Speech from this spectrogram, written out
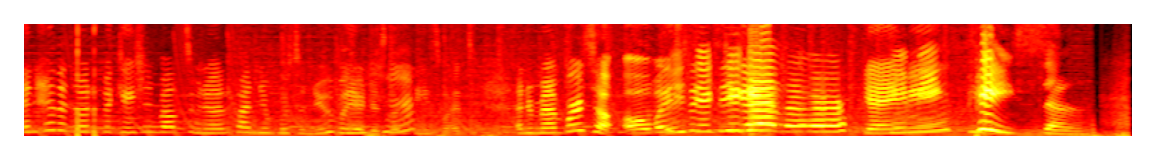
and hit the notification bell so we notify when we post a new video just like mm-hmm. these ones. And remember to always We stick stick together. Gaming Gaming. Peace.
